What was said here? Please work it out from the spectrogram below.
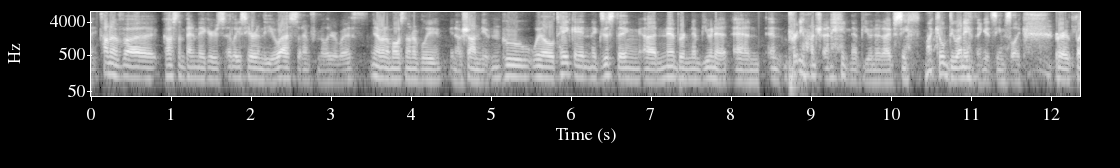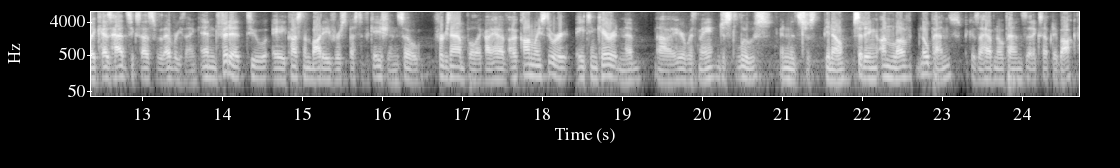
a ton of uh, custom pen makers at least here in the us that i'm familiar with. You know most notably you know shawn newton who will take an existing uh, nib or nib unit and and pretty much any nib unit i've seen like he'll do anything it seems like or like has had success with everything and fit it to a custom body for specification. So for example like i have a conway stewart 18 karat nib uh, here with me just loose and it's just you know sitting unloved no pens because i have no pens that accept a Bock.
